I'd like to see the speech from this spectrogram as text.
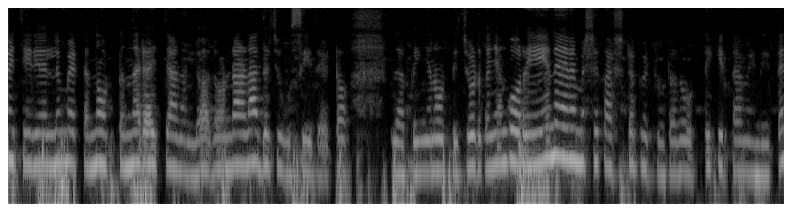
മെറ്റീരിയലിലും പെട്ടെന്ന് ഒട്ടുന്ന ഒരു ഐറ്റാണല്ലോ അതുകൊണ്ടാണ് അത് ചൂസ് ചെയ്തത് കേട്ടോ. ഇതപ്പോൾ ഇങ്ങനെ ഒട്ടിച്ചു കൊടുക്കാൻ ഞാൻ കുറേ നേരം പക്ഷേ കഷ്ടപ്പെട്ടു കേട്ടോ. അത് ഒട്ടിക്കിട്ടാൻ വേണ്ടിയിട്ട്.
